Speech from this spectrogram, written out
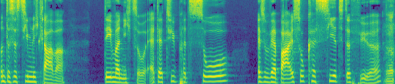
und dass es ziemlich klar war. Dem war nicht so. Er, der Typ hat so, also verbal so kassiert dafür. Ja.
